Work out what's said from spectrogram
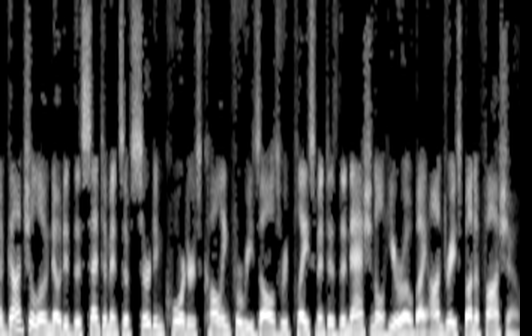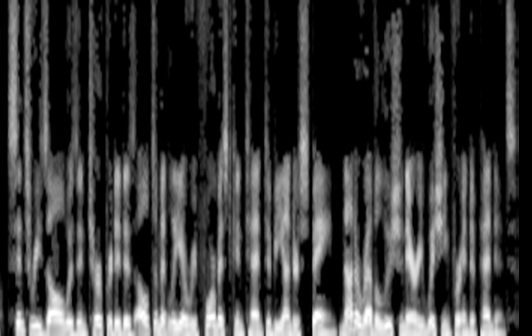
Agoncillo noted the sentiments of certain quarters calling for Rizal's replacement as the national hero by Andres Bonifacio, since Rizal was interpreted as ultimately a reformist content to be under Spain, not a revolutionary wishing for independence.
